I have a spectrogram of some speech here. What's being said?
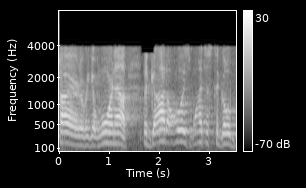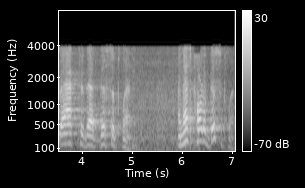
tired or we get worn out, but God always wants us to go back to that discipline. And that's part of discipline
